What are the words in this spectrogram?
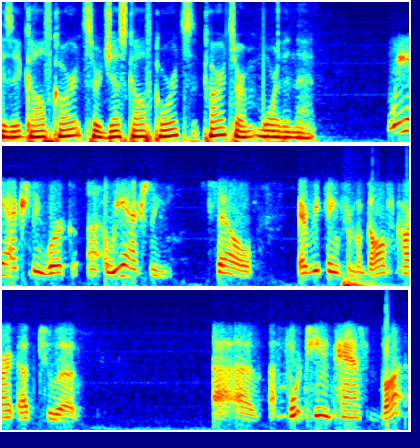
is it golf carts or just golf carts, carts or more than that? We actually work. Uh, we actually sell everything from a golf cart up to a a, a 14 pass bus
